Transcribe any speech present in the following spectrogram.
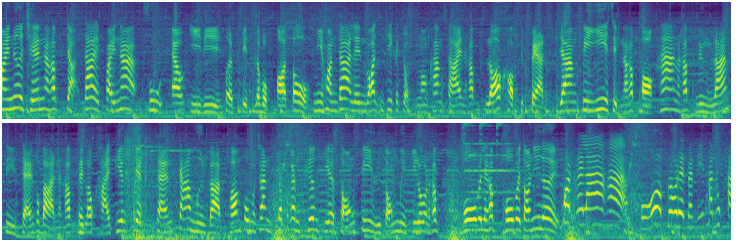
Minor Change นะครับ จะได้ไฟหน้า Full LED เปิดปิดระบบออโต้ มี Honda Lane Watch ที่กระจกมองข้างซ้ายนะครับ ล้อขอบ 18 ยางปี 20 นะครับ ออกห้างนะครับ1ล้าน4แสนกว่าบาทนะครับแต่เราขายเพียง 790,000 บาท พร้อมโปรโมชั่นรับประกันเครื่องเกียร์ 2 ปีหรือ 20,000 กิโลนะครับ โทรไปเลยครับ โทรไปตอนนี้เลยหมดเวลาค่ะโหโปรเด็ดแบบนี้ถ้าลูกค้า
